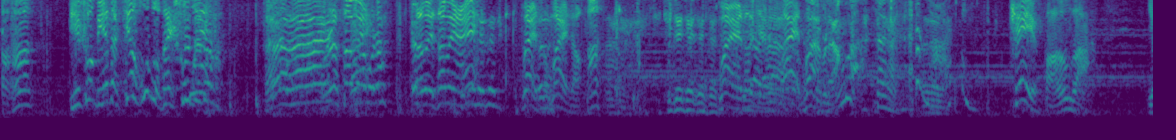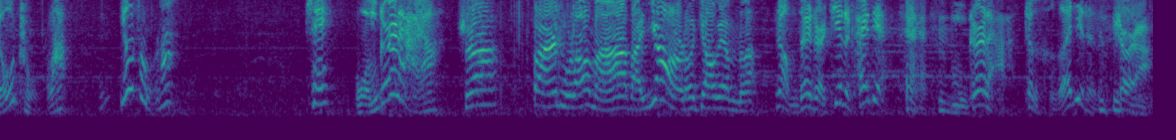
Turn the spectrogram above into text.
啊！别说别的，先胡总再说呀。来来来，我说三位，我说三位三位，哎外头外头啊，哎，去去去去去，外头去外外边凉快。这房子有主了，有主了。谁？我们哥俩呀，是啊，半人土老马把钥匙都交给我们了。让我们在这儿接着开店。嘿嘿，我们哥俩正合计着呢，是不是啊？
